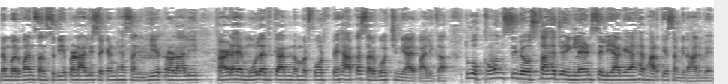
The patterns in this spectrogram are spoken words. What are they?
नंबर वन संसदीय प्रणाली सेकंड है, संघीय प्रणाली थर्ड है, मूल अधिकार नंबर फोर्थ पे है आपका सर्वोच्च न्यायपालिका तो वो कौन सी व्यवस्था है जो इंग्लैंड से लिया गया है भारतीय संविधान में?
